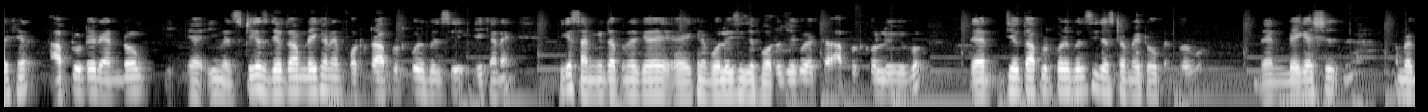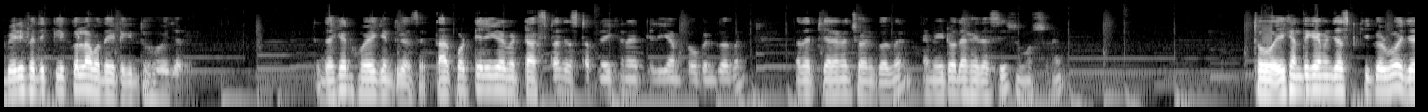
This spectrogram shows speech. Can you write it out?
দেখেন আপলোডে র্যান্ডম ইমেজ ঠিক আছে? যেহেতু আমরা এখানে ফটোটা আপলোড করে ফেলছি এখানে, ঠিক আছে? আমি কিন্তু আপনাদেরকে এখানে বলেছি যে ফটো যে করে একটা আপলোড করলে হইব। দেন যেহেতু আপলোড করে ফেলছি জাস্ট আমরা এটা ওপেন করব। দেন ব্যাগ এসে আমরা ভেরিফাইতে ক্লিক করলে আমাদের এটা কিন্তু হয়ে যাবে। তো দেখেন, হয়ে কিন্তু গেছে। তারপর টেলিগ্রামের টাস্কটা জাস্ট আপনি এখানে টেলিগ্রামটা ওপেন করবেন, তাদের চ্যানেলে জয়েন করবেন। আমি এটাও দেখাই যাচ্ছি সমস্যা নেই। তো এখান থেকে আমি জাস্ট কি করব, যে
